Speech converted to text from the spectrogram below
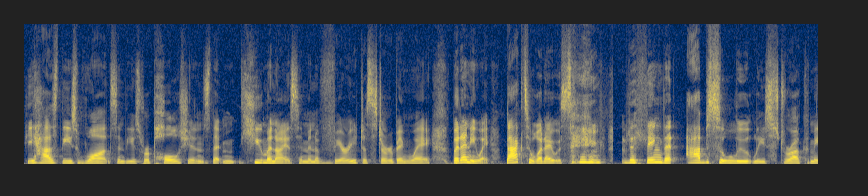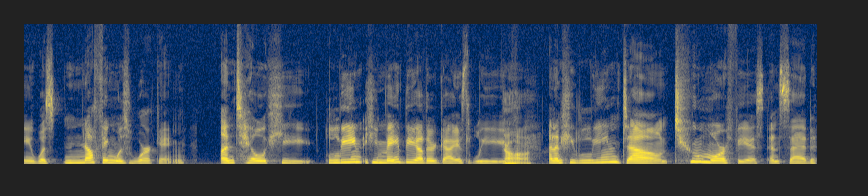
He has these wants and these repulsions that humanize him in a very disturbing way. But anyway, back to what I was saying. The thing that absolutely struck me was nothing was working until he leaned he made the other guys leave. Uh-huh. And then he leaned down to Morpheus and said,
